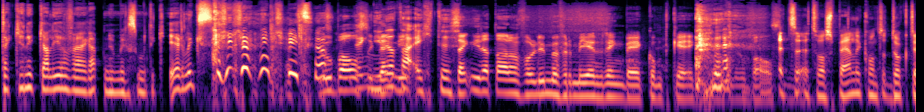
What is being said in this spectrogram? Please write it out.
dat ken ik alleen van rapnummers, moet ik eerlijk zeggen. Ik. Blueballs, Ik denk niet dat dat echt is. Ik denk niet dat daar een volumevermeerdering bij komt kijken. Het, het was pijnlijk, want Dr.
